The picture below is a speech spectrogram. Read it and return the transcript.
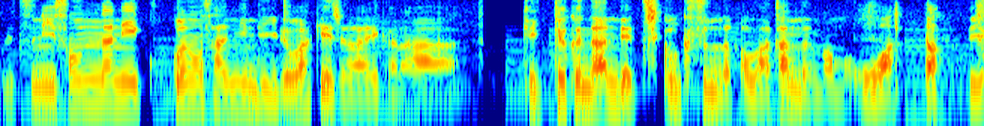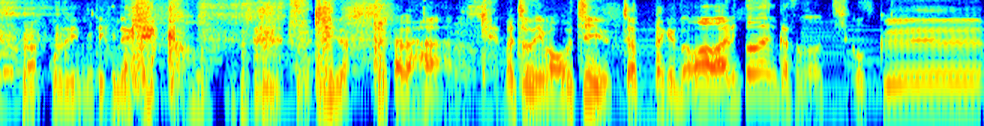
別にそんなにここの3人でいるわけじゃないから結局なんで遅刻するのか分かんないまま終わったっていうのが個人的な結構 好きだったから。まあちょっと今オチ言っちゃったけど、まあ、割となんかその遅刻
